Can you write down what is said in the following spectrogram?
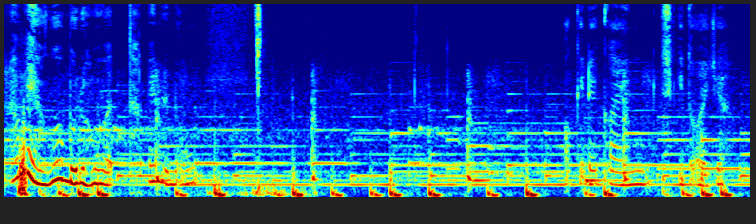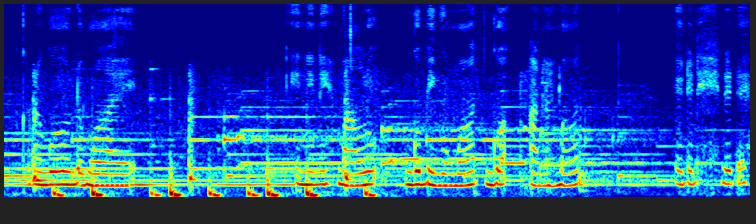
Kenapa ya? Gue bodoh banget. I don't know. Oke deh kalian segitu aja. Karena gue udah mulai ini nih malu. Gue bingung banget gue aneh banget yaudah deh deh deh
